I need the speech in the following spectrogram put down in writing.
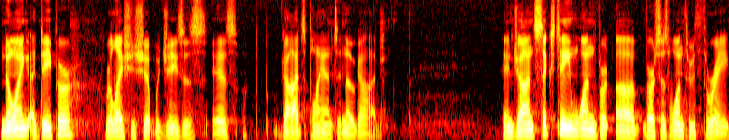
Knowing a deeper relationship with Jesus is God's plan to know God. In John 16, 1, uh, verses 1 through 3,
